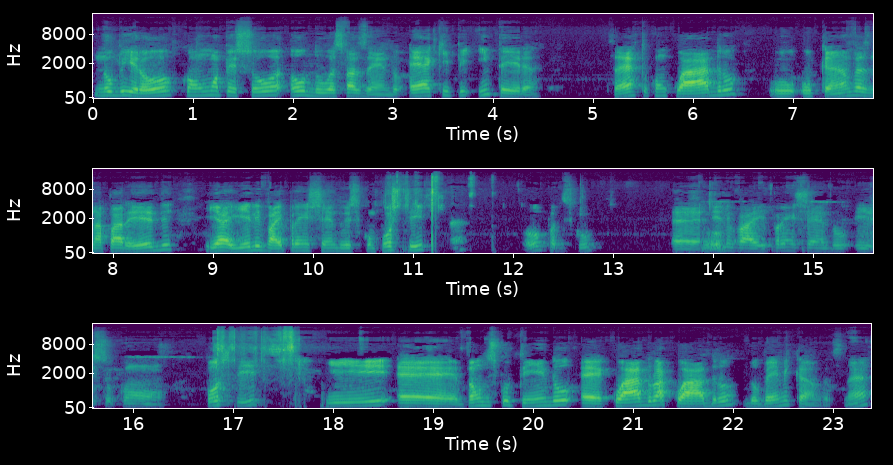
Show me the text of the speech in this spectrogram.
no birô com uma pessoa ou duas fazendo, é a equipe inteira, certo? Com quadro, o, o canvas na parede, e aí ele vai preenchendo isso com post-it, né? Opa, desculpa. É, ele vai preenchendo isso com post-its e é, vão discutindo é, quadro a quadro do BM Canvas, né?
